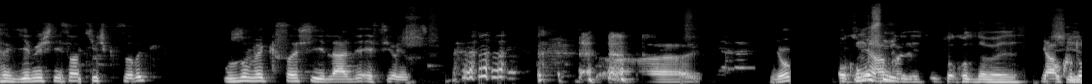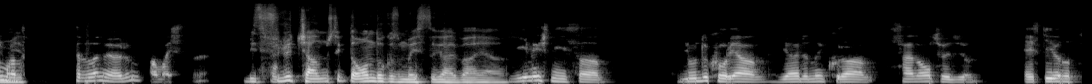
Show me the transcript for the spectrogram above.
23 Nisan 2-3 kısalık uzun ve kısa şiirler diye esiyor. Aa, Okumuş muydun ilkokulda böyle? ya şiir okudum hatırlamıyorum ama işte. Biz flüt çalmıştık da 19 Mayıs'tı galiba ya. 23 Nisan. Yurdu koruyan, yarını kuran, sen ol çocuğum. Eski unut,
